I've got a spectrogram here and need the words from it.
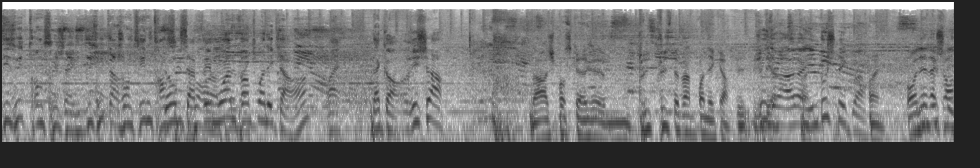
18, 36, j'avais 18 Argentine, 36. donc ça pour, fait euh, moins de 20 points d'écart. Hein Ouais. D'accord. Richard, Non, je pense que euh, plus, plus de 20 points d'écart. je plus de- ah ouais, une boucherie quoi. Ouais. On est d'accord,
